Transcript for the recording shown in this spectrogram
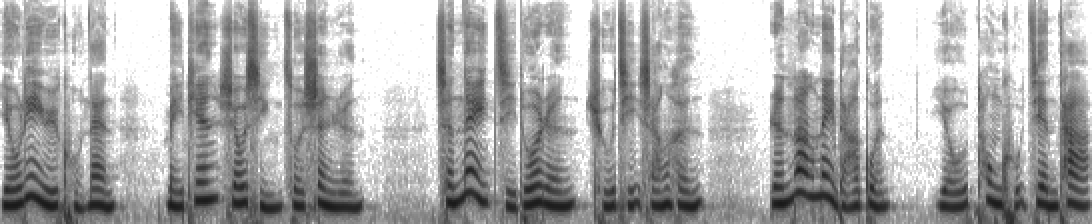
游历于苦难，每天修行做圣人。城内几多人除起伤痕，人浪内打滚，由痛苦践踏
